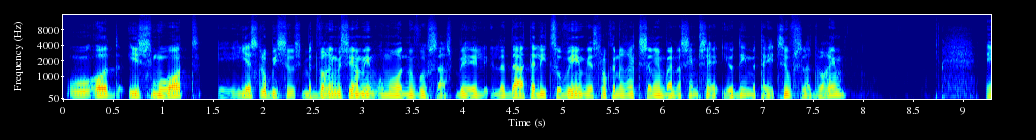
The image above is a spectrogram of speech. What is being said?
הוא עוד איש שמועות, יש לו בישוש, בדברים מסוימים הוא מאוד מבוסס, בלדעת על עיצובים, יש לו כנראה קשרים באנשים שיודעים את העיצוב של הדברים. Uh,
